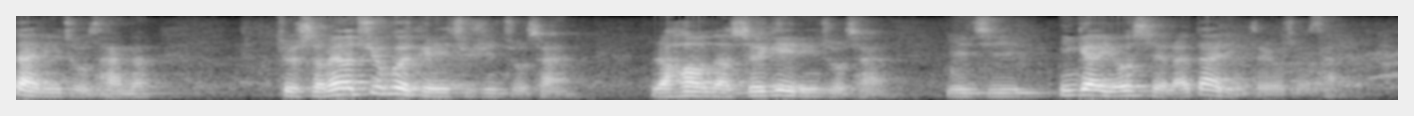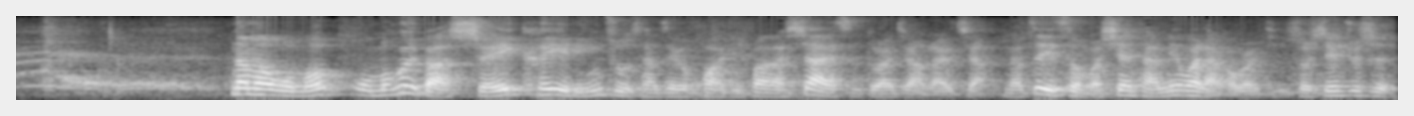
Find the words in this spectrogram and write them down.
带领主餐呢？就什么样聚会可以举行主餐？然后呢，谁可以领主餐？以及应该由谁来带领这个主餐？那么我们我们会把谁可以领主餐这个话题放在下一次短讲来讲。那这一次我们先谈另外两个问题。首先就是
